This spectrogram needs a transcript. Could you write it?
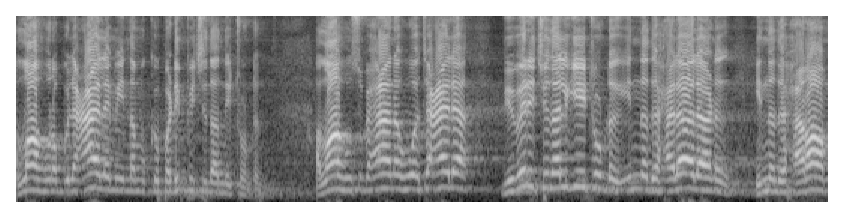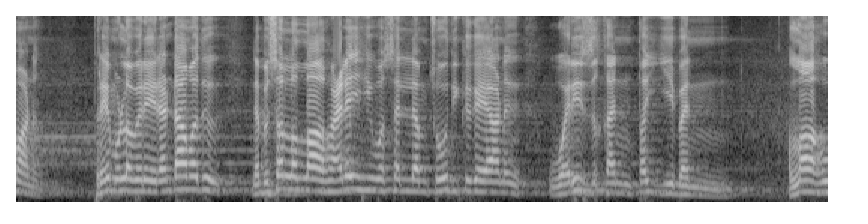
അള്ളാഹു റബുൽ ആലമീൻ നമുക്ക് പഠിപ്പിച്ചു തന്നിട്ടുണ്ട്. അള്ളാഹു സുബാനഹു ചായാല വിവരിച്ചു നൽകിയിട്ടുണ്ട് ഇന്നത് ഹലാലാണ് ഇന്നത് ഹറാമാണ്. പ്രേമുള്ളവരെ രണ്ടാമത് നബിസല്ലാഹു അലൈഹി വസല്ലം ചോദിക്കുകയാണ് തയ്യിബൻ? അള്ളാഹു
